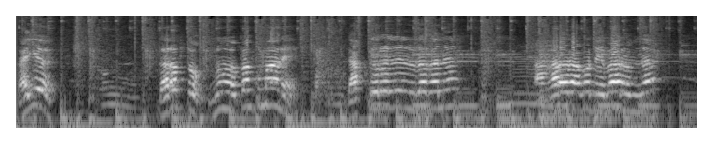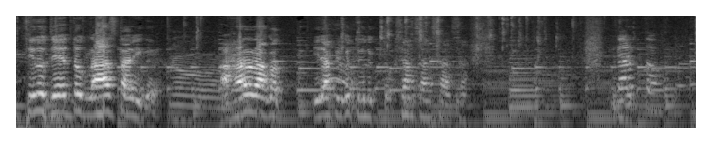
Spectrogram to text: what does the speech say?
काय ये दरप तो न पण कुमारे डॉक्टर ने लगा ने आहार रागत एबार हम ना सिलो जे तो ग्लास तारीख है आहार रागत इरा पी को तो सा सा सा सा दरप तो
